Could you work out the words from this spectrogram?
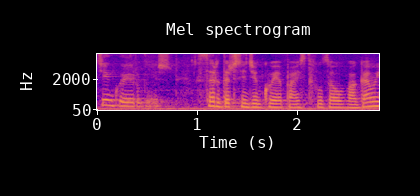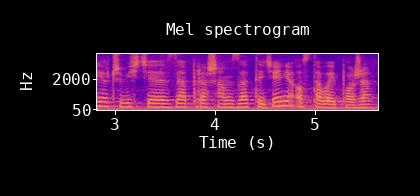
Dziękuję również. Serdecznie dziękuję Państwu za uwagę i oczywiście zapraszam za tydzień o stałej porze.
